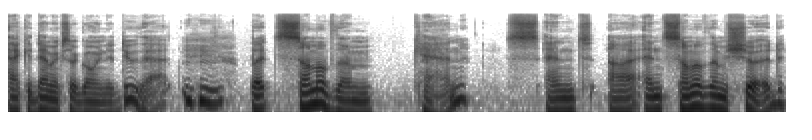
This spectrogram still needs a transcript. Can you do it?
academics are going to do that, mm-hmm. but some of them can, and uh, and some of them should,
